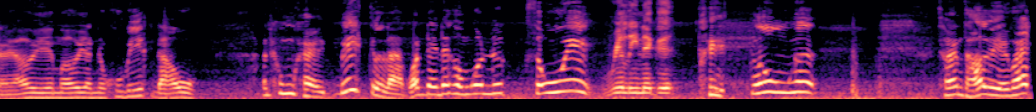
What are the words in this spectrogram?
trời ơi em ơi anh đâu có biết đâu. Anh không hề biết là quanh đây nó không có nước suối. Really, nigga? Thiệt luôn á. Sao em thở như vậy Phát?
